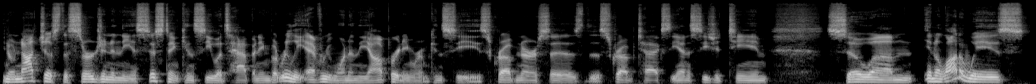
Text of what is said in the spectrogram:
you know, not just the surgeon and the assistant can see what's happening, but really everyone in the operating room can see scrub nurses, the scrub techs, the anesthesia team. So, um, in a lot of ways,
